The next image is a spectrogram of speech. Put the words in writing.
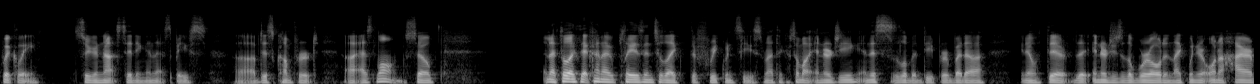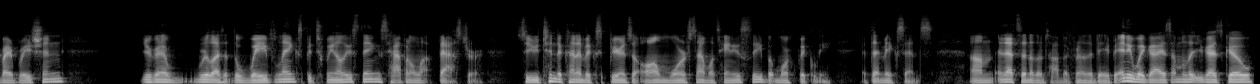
quickly so you're not sitting in that space uh, of discomfort uh, as long. So, and I feel like that kind of plays into like the frequencies. When I think I'm talking about energy, and this is a little bit deeper, but uh, you know, the the energies of the world, and like when you're on a higher vibration, you're gonna realize that the wavelengths between all these things happen a lot faster. So you tend to kind of experience it all more simultaneously, but more quickly, if that makes sense. Um, and that's another topic for another day. But anyway, guys, I'm gonna let you guys go.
